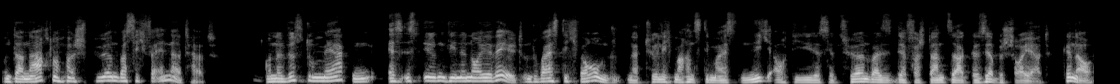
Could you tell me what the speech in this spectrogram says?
und danach nochmal spüren, was sich verändert hat. Und dann wirst du merken, es ist irgendwie eine neue Welt und du weißt nicht warum. Du, natürlich machen es die meisten nicht, auch die, die das jetzt hören, weil der Verstand sagt, das ist ja bescheuert. Genau.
